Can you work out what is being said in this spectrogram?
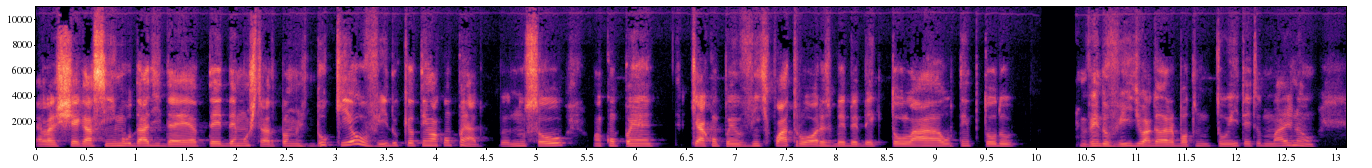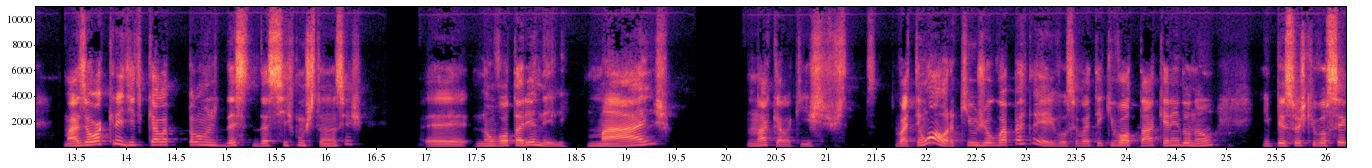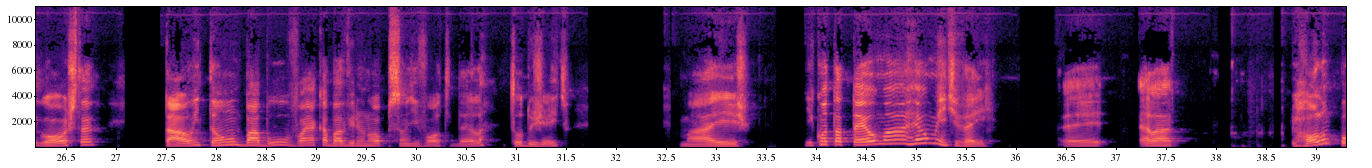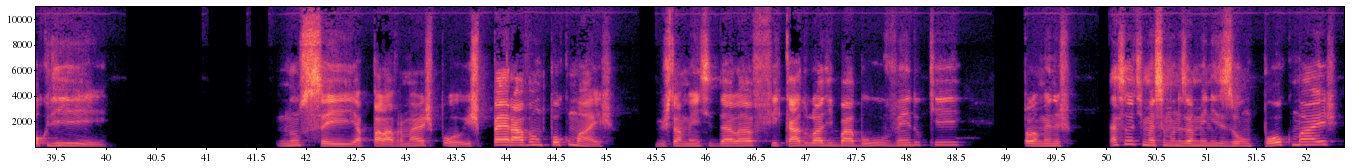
ela chegar assim e mudar de ideia, ter demonstrado, pelo menos do que eu vi, do que eu tenho acompanhado. Eu não sou um acompanhante que acompanho 24 horas BBB, que tô lá o tempo todo vendo vídeo, a galera bota no Twitter e tudo mais, não. Mas eu acredito que ela, pelo menos desse, dessas circunstâncias, é, não votaria nele. Mas, naquela que vai ter uma hora que o jogo vai apertar e você vai ter que votar, querendo ou não, em pessoas que você gosta tal. Então Babu vai acabar virando a opção de volta dela, de todo jeito. Mas. E quanto a Thelma, realmente, velho. É, ela rola um pouco de. Não sei a palavra, mas, pô, esperava um pouco mais. Justamente dela ficar do lado de Babu, vendo que, pelo menos, nessas últimas semanas amenizou um pouco, mas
